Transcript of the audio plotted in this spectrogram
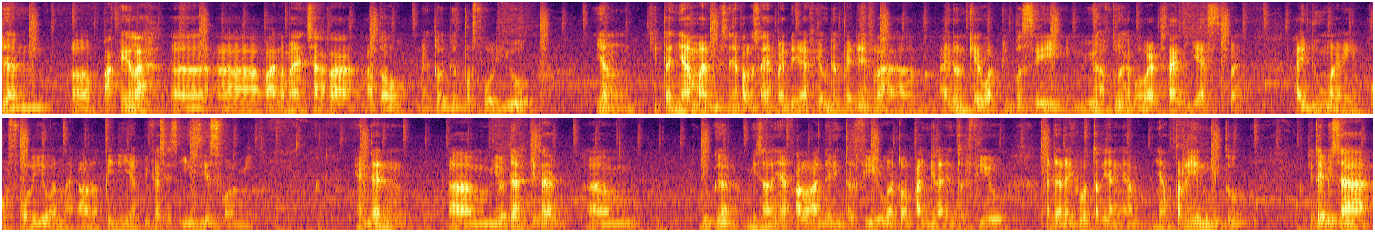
Dan uh, pakailah uh, uh, apa namanya cara atau metode portfolio yang kita nyaman. Misalnya kalau saya PDF ya udah PDF lah. Um, I don't care what people say. You have to have a website, yes, but I do my portfolio on my on a PDF because it's easiest for me. And then um, ya udah kita um, juga misalnya kalau ada interview atau panggilan interview ada recruiter yang nyam, nyamperin gitu kita bisa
